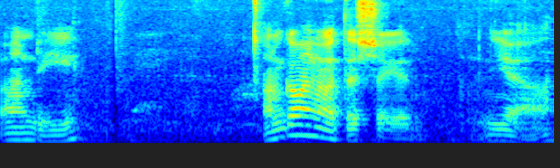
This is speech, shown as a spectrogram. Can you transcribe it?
Von D. I'm going with this shade. Yeah.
